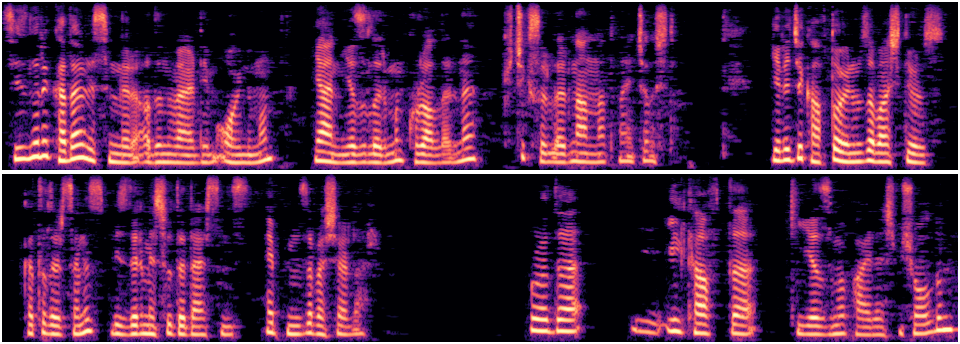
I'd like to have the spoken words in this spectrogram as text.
Sizlere kader resimleri adını verdiğim oyunumun, yani yazılarımın kurallarını, küçük sırlarını anlatmaya çalıştım. Gelecek hafta oyunumuza başlıyoruz. Katılırsanız bizleri mesut edersiniz. Hepinize başarılar. Burada e, ilk haftaki yazımı paylaşmış oldum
